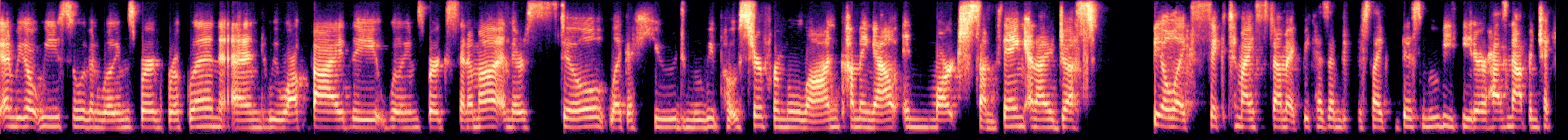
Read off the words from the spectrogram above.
and we go we used to live in williamsburg brooklyn and we walk by the williamsburg cinema and there's still like a huge movie poster for mulan coming out in march something and i just feel like sick to my stomach because i'm just like this movie theater has not been changed.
